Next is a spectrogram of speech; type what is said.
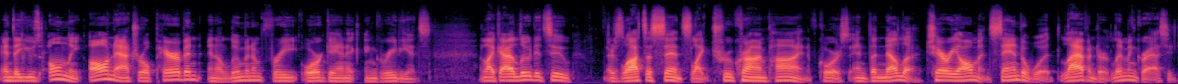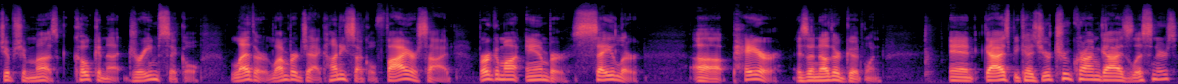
And they use only all natural paraben and aluminum free organic ingredients. And like I alluded to, there's lots of scents like True Crime Pine, of course, and vanilla, cherry almond, sandalwood, lavender, lemongrass, Egyptian musk, coconut, dreamsicle, leather, lumberjack, honeysuckle, fireside, bergamot amber, sailor, uh, pear is another good one. And guys, because you're True Crime Guys listeners,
